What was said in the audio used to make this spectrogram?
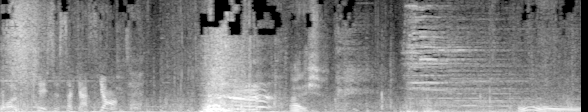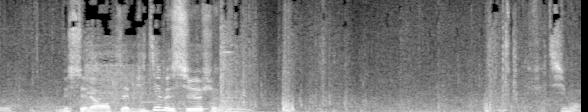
Brocher ce sac à fiente Allez. Oh. Mais c'est la rentabilité, monsieur. Effectivement.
